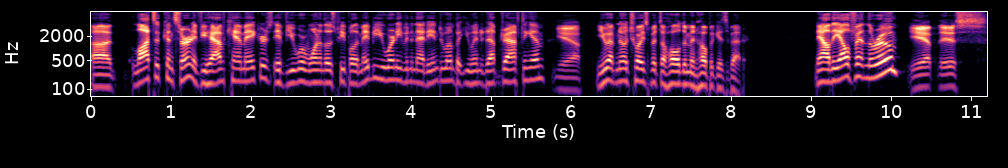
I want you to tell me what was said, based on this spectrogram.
Uh, lots of concern if you have Cam Akers. If you were one of those people that maybe you weren't even in that into him, but you ended up drafting him, Yeah. you have no choice but to hold him and hope it gets better. Now, the elephant in the room Yep, this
